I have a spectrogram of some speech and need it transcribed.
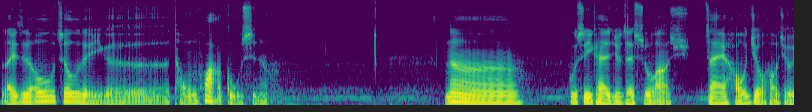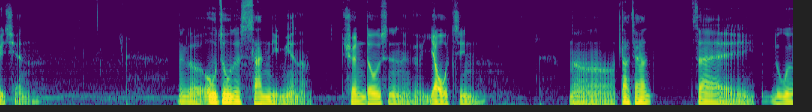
来自欧洲的一个童话故事啊。那故事一开始就在说啊，在好久好久以前，那个欧洲的山里面啊，全都是那个妖精。那大家在如果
